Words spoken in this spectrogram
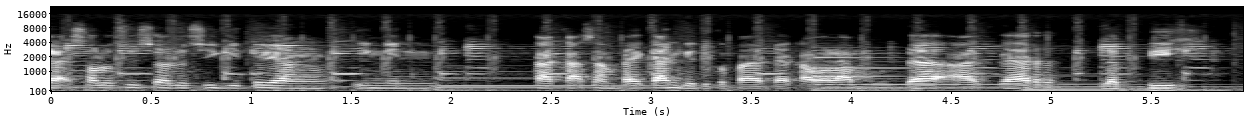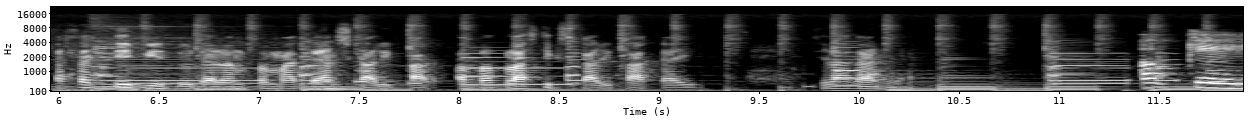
kayak solusi-solusi gitu yang ingin kakak sampaikan gitu kepada kaula muda agar lebih efektif gitu dalam pemakaian sekali apa plastik sekali pakai. Silakan ya. Oke, okay.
